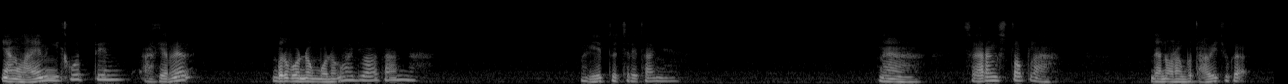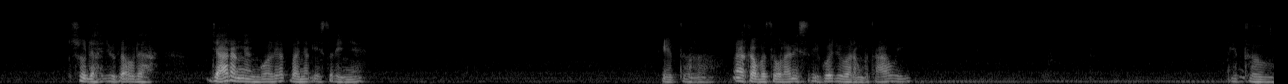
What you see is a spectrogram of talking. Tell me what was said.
Yang lain ngikutin. Akhirnya berbondong-bondong lah jual tanah. Begitu ceritanya. Nah, sekarang stop lah. Dan orang Betawi juga sudah juga udah jarang yang gue lihat banyak istrinya. Gitu loh. Nah kebetulan istri gue juga orang Betawi. itu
